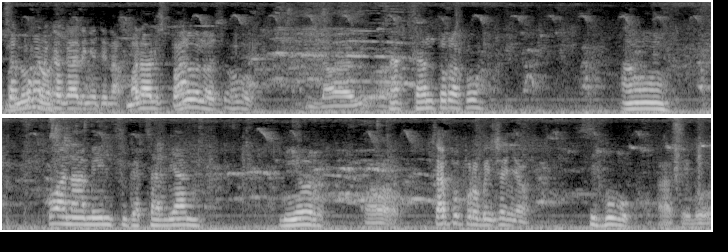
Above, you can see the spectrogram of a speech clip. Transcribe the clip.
saan po Malolos. ka nagagaling yung tinak? Malalos pa? Malolos, oo. Layo ah. Sa Santor ako. Ang kuha namin si Gatsalyan, Mayor, Oh. Saan po probinsya nyo? Cebu. Ah, Cebu.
